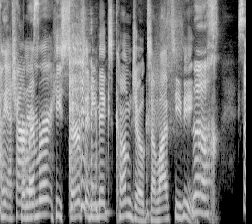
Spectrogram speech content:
oh yeah, Travis. Remember, he surfs and he makes cum jokes on live TV. Ugh. So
